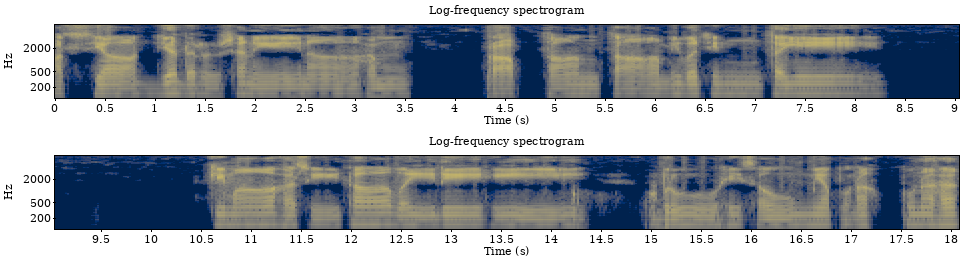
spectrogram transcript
अस्याद्यदर्शनेनाहम् प्राप्तान्तामिव चिन्तये। किमाहसीता वैदेही? ब्रूहि सौम्य पुनः पुनः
